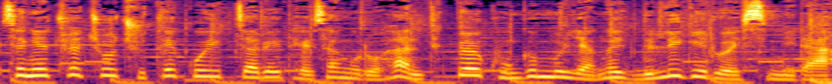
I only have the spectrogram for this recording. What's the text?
생애 최초 주택 구입자를 대상으로 한 특별 공급 물량을 늘리기로 했습니다.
